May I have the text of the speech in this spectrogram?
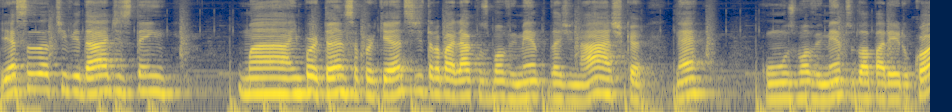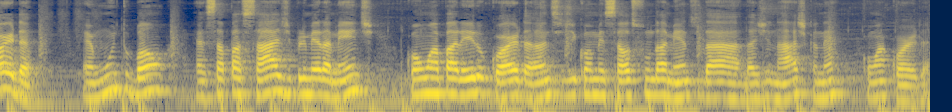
E essas atividades têm uma importância porque antes de trabalhar com os movimentos da ginástica, né, com os movimentos do aparelho corda, é muito bom essa passagem primeiramente com o aparelho corda antes de começar os fundamentos da, da ginástica, né, com a corda.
